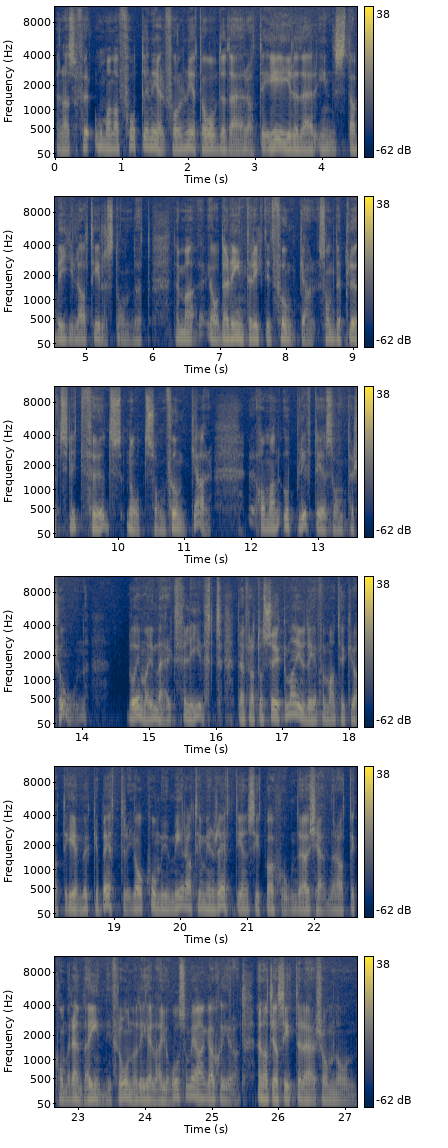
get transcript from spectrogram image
men alltså för om man har fått en erfarenhet av det där, att det är i det där instabila tillståndet, där, man, ja, där det inte riktigt funkar, som det plötsligt föds något som funkar. Har man upplevt det som person, då är man ju märkt för livet. Därför att då söker man ju det för man tycker ju att det är mycket bättre. Jag kommer ju mera till min rätt i en situation där jag känner att det kommer ända inifrån och det är hela jag som är engagerad. Än att jag sitter där som någon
